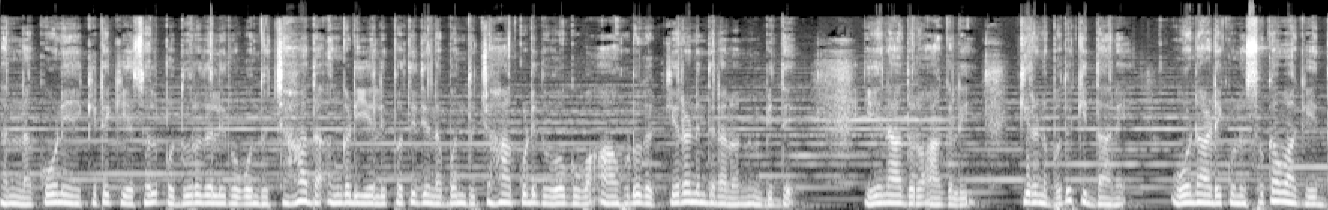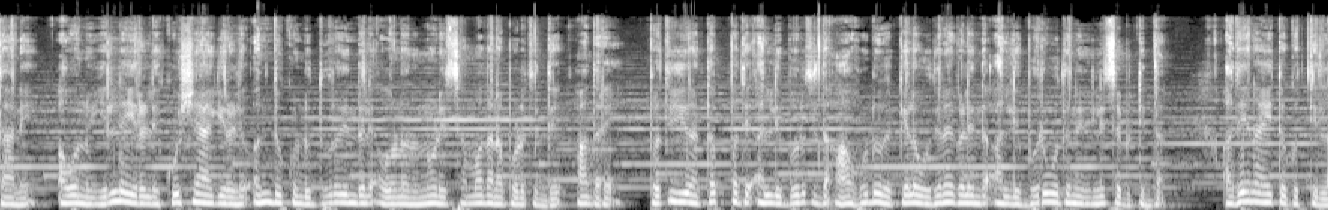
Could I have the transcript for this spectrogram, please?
ನನ್ನ ಕೋಣೆಯ ಕಿಟಕಿಯ ಸ್ವಲ್ಪ ದೂರದಲ್ಲಿರುವ ಒಂದು ಚಹಾದ ಅಂಗಡಿಯಲ್ಲಿ ಪ್ರತಿದಿನ ಬಂದು ಚಹಾ ಕುಡಿದು ಹೋಗುವ ಆ ಹುಡುಗ ಕಿರಣಿಂದ ನಾನು ನಂಬಿದ್ದೆ. ಏನಾದರೂ ಆಗಲಿ, ಕಿರಣ್ ಬದುಕಿದ್ದಾನೆ. ಓಡಾಡಿಕೊಂಡು ಸುಖವಾಗಿ ಇದ್ದಾನೆ. ಅವನು ಎಲ್ಲೇ ಇರಲಿ, ಖುಷಿಯಾಗಿರಲಿ ಅಂದುಕೊಂಡು ದೂರದಿಂದಲೇ ಅವನನ್ನು ನೋಡಿ ಸಮಾಧಾನ ಪಡುತ್ತಿದ್ದೆ. ಆದರೆ ಪ್ರತಿದಿನ ತಪ್ಪದೆ ಅಲ್ಲಿ ಬರುತ್ತಿದ್ದ ಆ ಹುಡುಗ ಕೆಲವು ದಿನಗಳಿಂದ ಅಲ್ಲಿ ಬರುವುದನ್ನು ನಿಲ್ಲಿಸಿಬಿಟ್ಟಿದ್ದ. ಅದೇನಾಯಿತು ಗೊತ್ತಿಲ್ಲ.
